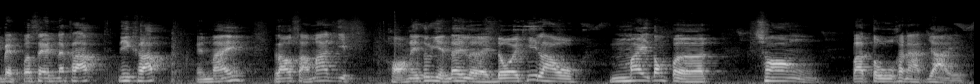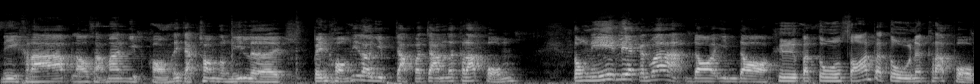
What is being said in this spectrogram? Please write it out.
41%นะครับ นี่ครับ เห็นไหม เราสามารถหยิบของในตู้เย็นได้เลย โดยที่เราไม่ต้องเปิดช่อง ประตูขนาดใหญ่นี่ครับ เราสามารถหยิบของได้จากช่องตรงนี้เลย เป็นของที่เราหยิบจับประจำนะครับผม ตรงนี้เรียกกันว่า door indoor คือประตูซ้อนประตูนะครับผม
